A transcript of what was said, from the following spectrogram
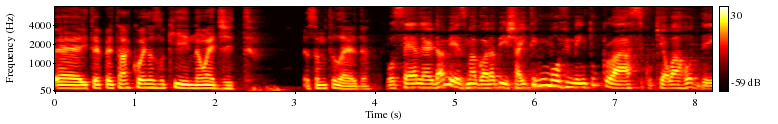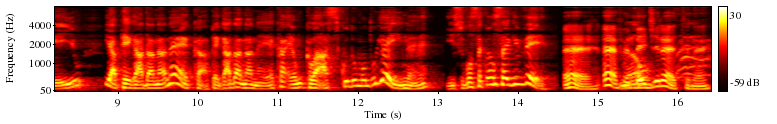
é, interpretar coisas no que não é dito. Eu sou muito lerda. Você é lerda mesmo. Agora, bicha, aí tem um movimento clássico, que é o arrodeio e a pegada na neca. A pegada na neca é um clássico do mundo gay, né? Isso você consegue ver. É, é, foi Não? bem direto, né?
